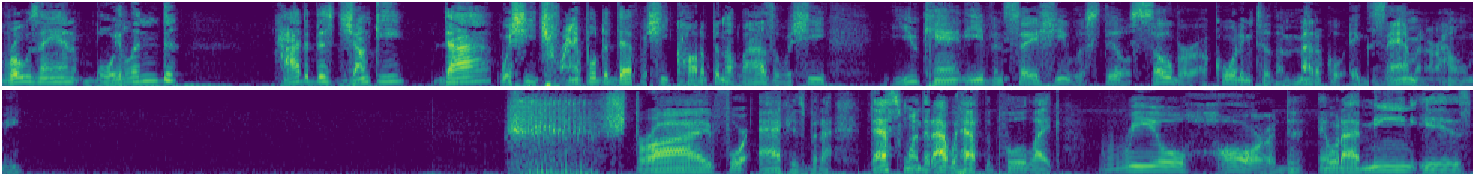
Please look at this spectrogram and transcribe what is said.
Roseanne Boyland? How did this junkie die? Was she trampled to death? Was she caught up in the lies? Or was she, you can't even say she was still sober according to the medical examiner, homie. strive for accuracy, but I, that's one that I would have to pull like real hard. And what I mean is,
